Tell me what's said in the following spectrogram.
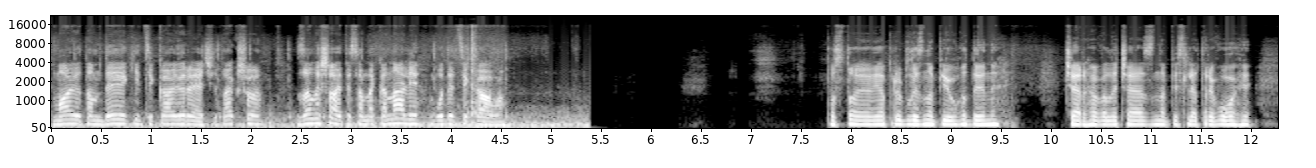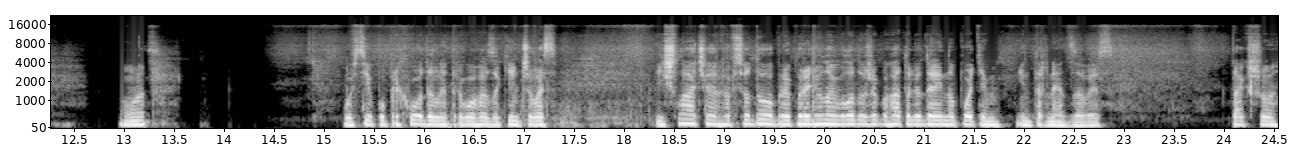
Маю там деякі цікаві речі. Так що залишайтеся на каналі, буде цікаво. Постояв я приблизно півгодини. Черга величезна після тривоги. От. Бо всі поприходили, тривога закінчилась. Йшла черга, все добре. Переді мною було дуже багато людей, але потім інтернет завис. Так що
